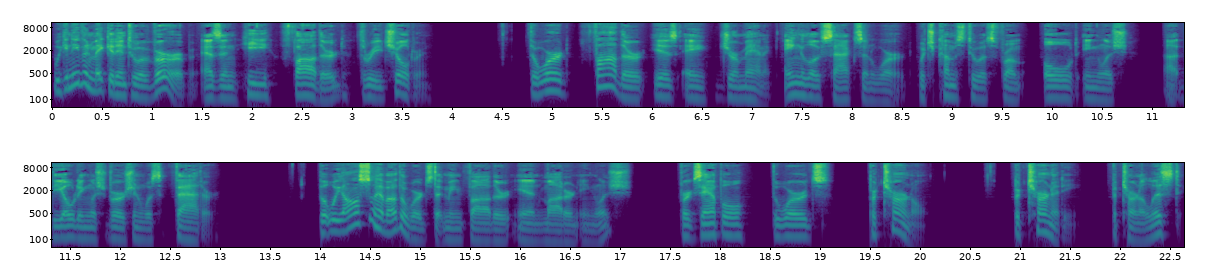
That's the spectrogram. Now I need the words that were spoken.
we can even make it into a verb, as in he fathered three children. The word father is a Germanic, Anglo-Saxon word, which comes to us from Old English. Uh, the Old English version was fatter. But we also have other words that mean father in modern English. For example, the words paternal, paternity, paternalistic,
